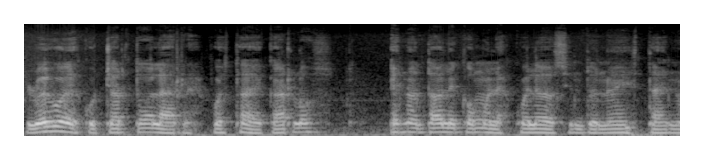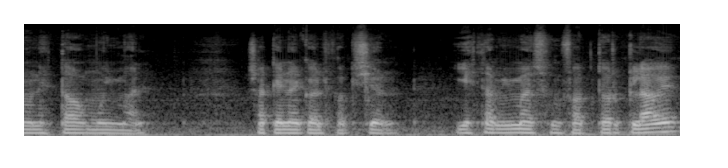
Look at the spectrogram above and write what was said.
Luego de escuchar todas las respuestas de Carlos, es notable cómo la escuela 209 está en un estado muy mal, ya que no hay calefacción, y esta misma es un factor clave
